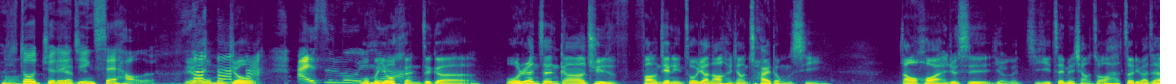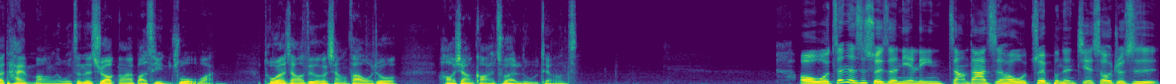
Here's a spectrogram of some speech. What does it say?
可是都觉得已经 say 好了，因、哦、我们就 还是录。我们有很这个，我认真刚刚去房间里坐下，然后很想踹东西，但我后来就是有个积极正面想说啊，这礼拜真的太忙了，我真的需要赶快把事情做完。突然想到这个想法，我就。好想赶快出来录这样子。哦，我真的是随着年龄长大之后，我最不能接受就是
